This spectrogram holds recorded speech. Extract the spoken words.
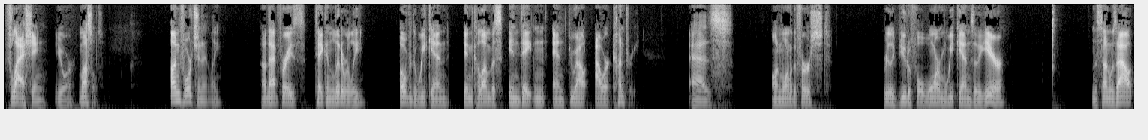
flashing your muscles. Unfortunately, that phrase taken literally over the weekend in Columbus, in Dayton, and throughout our country, as on one of the first really beautiful, warm weekends of the year, the sun was out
